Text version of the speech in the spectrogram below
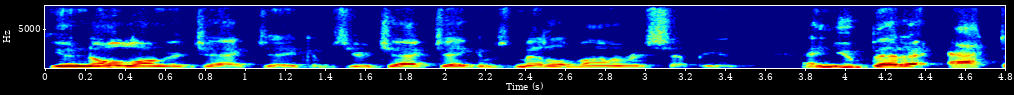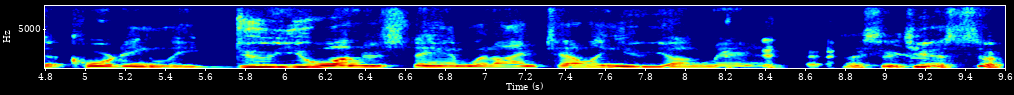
You're no longer Jack Jacobs. You're Jack Jacobs Medal of Honor recipient, and you better act accordingly. Do you understand what I'm telling you, young man? I said, Yes, sir,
